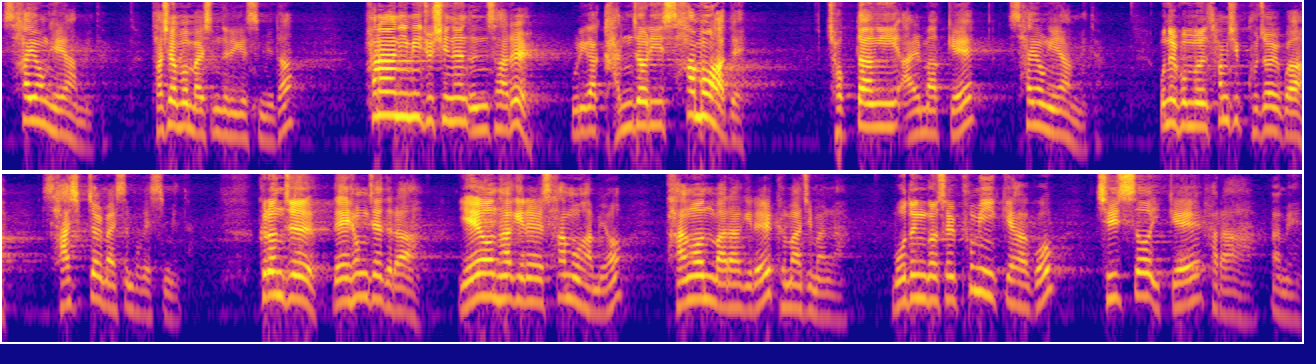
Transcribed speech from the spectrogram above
사용해야 합니다. 다시 한번 말씀드리겠습니다. 하나님이 주시는 은사를 우리가 간절히 사모하되 적당히 알맞게 사용해야 합니다. 오늘 본문 39절과 40절 말씀 보겠습니다. 그런즉 내 형제들아 예언하기를 사모하며 방언 말하기를 금하지 말라. 모든 것을 품위 있게 하고 질서 있게 하라. 아멘.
